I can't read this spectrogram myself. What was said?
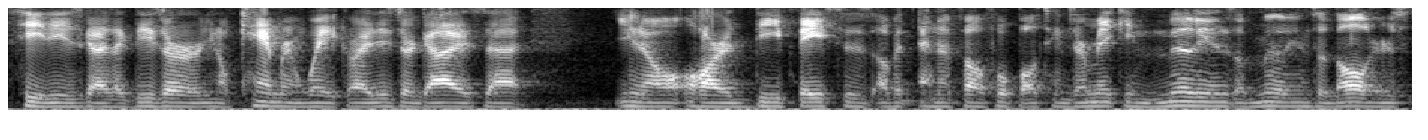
see these guys. Like these are, you know, Cameron Wake, right? These are guys that, you know, are the faces of an NFL football team. They're making millions of millions of dollars.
